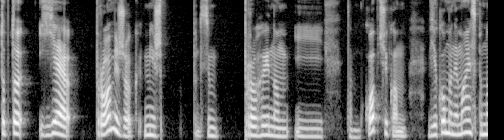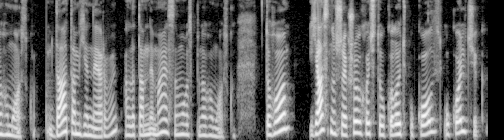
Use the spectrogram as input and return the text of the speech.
Тобто є проміжок між цим прогином і там, копчиком, в якому немає спинного мозку. Да, там є нерви, але там немає самого спинного мозку. Того ясно, що якщо ви хочете уколоть укол, укольчик,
